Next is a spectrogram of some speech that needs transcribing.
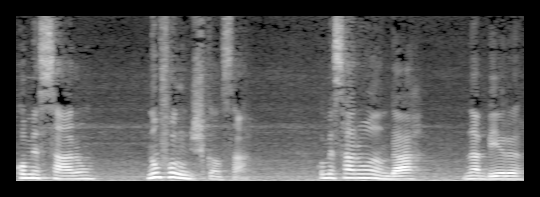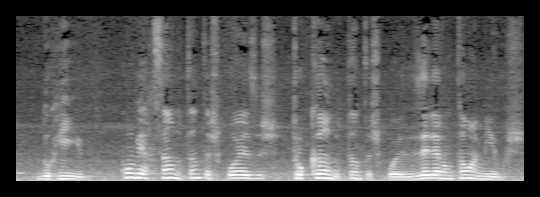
começaram, não foram descansar, começaram a andar na beira do rio, conversando tantas coisas, trocando tantas coisas. Eles eram tão amigos.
